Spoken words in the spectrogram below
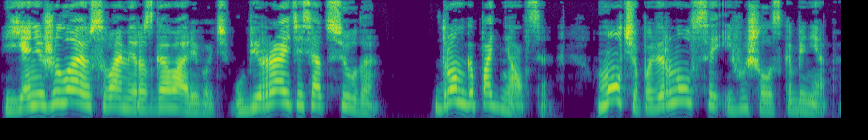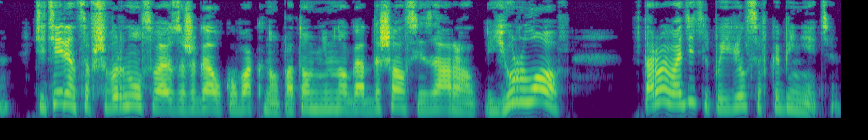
Я не желаю с вами разговаривать! Убирайтесь отсюда!» Дронго поднялся, молча повернулся и вышел из кабинета. Тетеренцев швырнул свою зажигалку в окно, потом немного отдышался и заорал «Юрлов!». Второй водитель появился в кабинете.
